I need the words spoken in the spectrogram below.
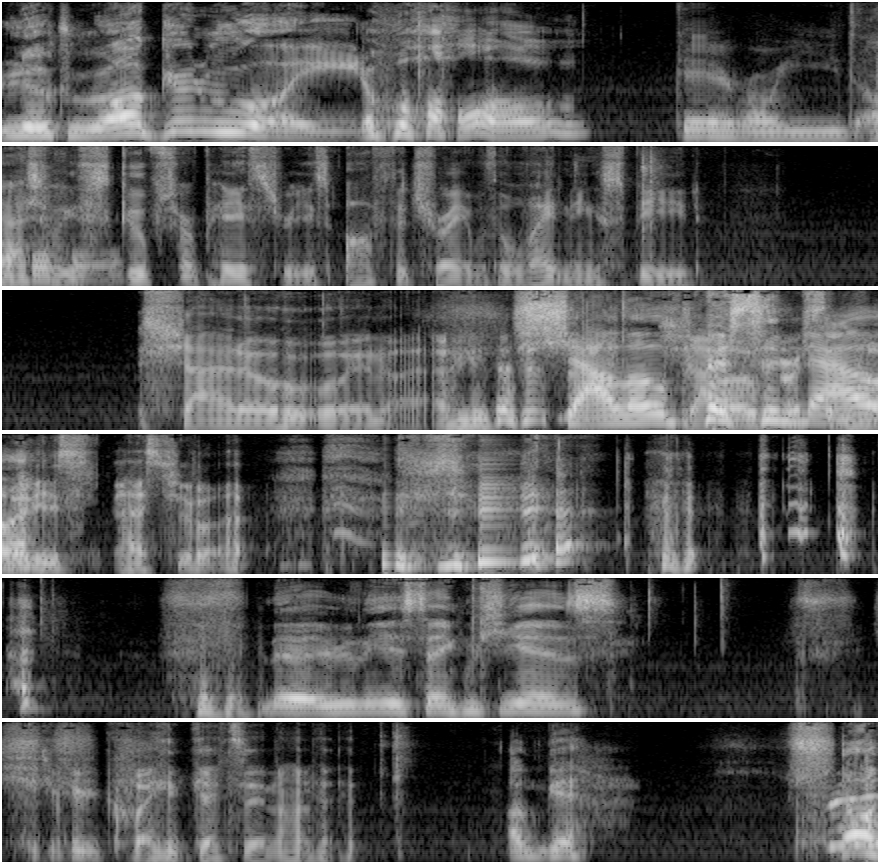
let's rock and ride. Steroid. Ashley Oh. scoops her pastries off the tray with lightning speed. Shadow, uh, no, Shallow, shallow personality. personality Spatula. It really is saying who she is. Even Quinn gets in on it. I'm gonna. No,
